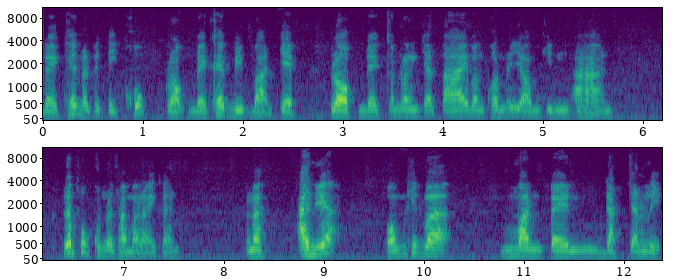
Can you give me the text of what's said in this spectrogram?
เด็กให้มันไปติดคุก หลอกเด็กให้มีบาดเจ็บ หลอกเด็กกำลังจะตายบางคนไม่ยอมกินอาหาร แล้วพวกคุณมาทำอะไรกันใช่ไหมอันเนี้ยผมคิดว่ามันเป็นดัดจริต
